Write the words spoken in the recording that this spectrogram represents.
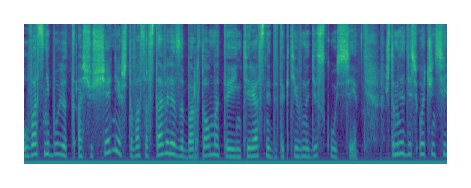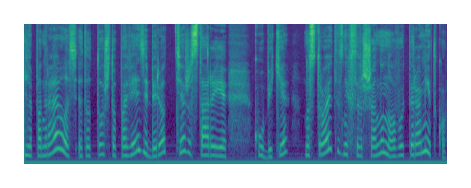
у вас не будет ощущения, что вас оставили за бортом этой интересной детективной дискуссии. Что мне здесь очень сильно понравилось, это то, что Поведи берет те же старые кубики, но строит из них совершенно новую пирамидку,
